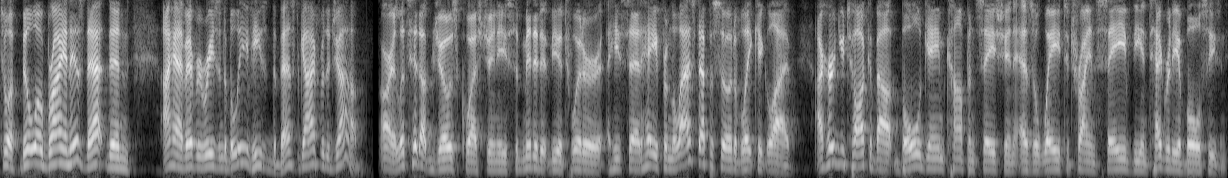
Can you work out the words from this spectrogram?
So if Bill O'Brien is that, then I have every reason to believe he's the best guy for the job. All right, let's hit up Joe's question. He submitted it via Twitter. He said, Hey, from the last episode of Late Kick Live, I heard you talk about bowl game compensation as a way to try and save the integrity of bowl season.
